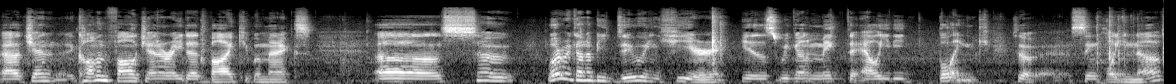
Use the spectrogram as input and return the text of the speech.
uh, gen common file generated by CubeMX. Uh, so what we're gonna be doing here is we're gonna make the LED blink. So uh, simply enough,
